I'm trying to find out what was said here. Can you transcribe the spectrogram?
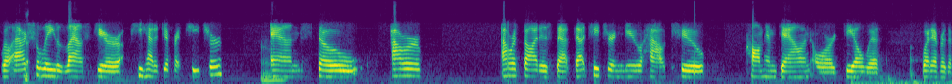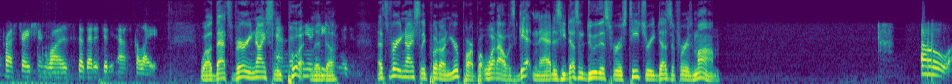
Well, actually, last year he had a different teacher, Oh. and so our our thought is that that teacher knew how to calm him down or deal with whatever the frustration was, so that it didn't escalate. Well, that's very nicely put, Linda. That's very nicely put on your part. But what I was getting at is he doesn't do this for his teacher; he does it for his mom. Oh,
